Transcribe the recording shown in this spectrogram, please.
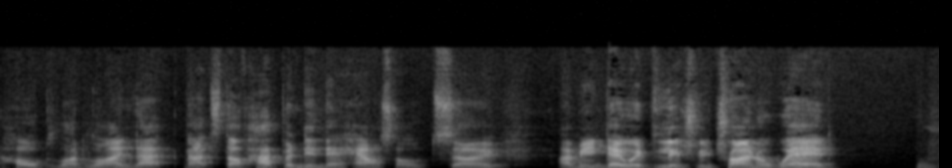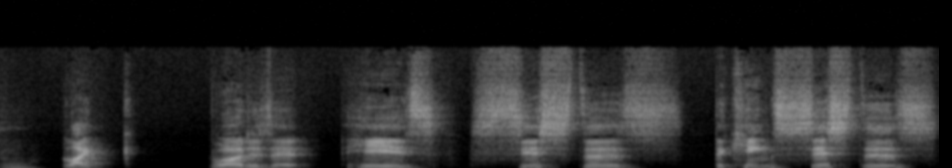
whole bloodline. That that stuff happened in their household. So I mean, they were literally trying to wed, like, what is it? His sister's, the king's sister's.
